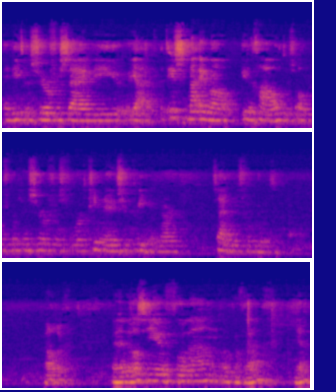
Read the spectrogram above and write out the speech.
En niet een service zijn die, ja, het is nou eenmaal illegaal, dus anders word je een service voor het criminele circuit. En daar zijn we niet voor bedoeld. Helder. Uh, er was hier vooraan ook een vraag. Ja?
